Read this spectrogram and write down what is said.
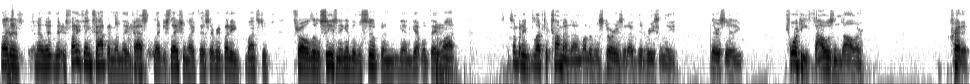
Well, there's you know there's funny things happen when they pass legislation like this. Everybody wants to throw a little seasoning into the soup and, and get what they want. Somebody left a comment on one of the stories that I did recently. There's a forty thousand dollar credit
